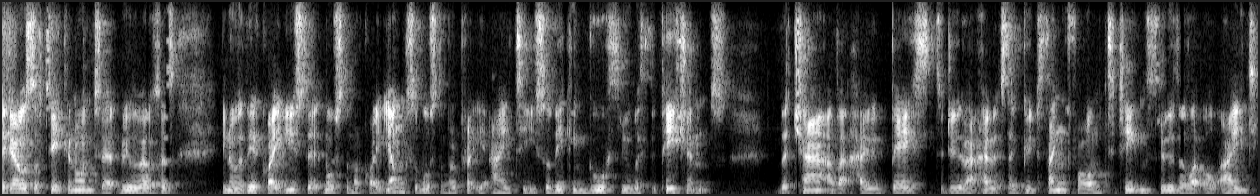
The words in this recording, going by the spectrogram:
the girls have taken on to it really well because, you know, they're quite used to it. Most of them are quite young, so most of them are pretty IT, so they can go through with the patients the chat about how best to do that, how it's a good thing for them to take them through the little IT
